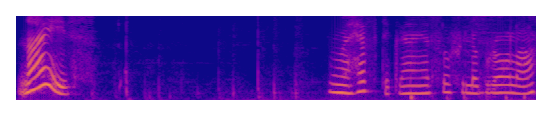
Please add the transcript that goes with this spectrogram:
Nice! Junge, heftig. Wir haben jetzt so viele Brawler.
